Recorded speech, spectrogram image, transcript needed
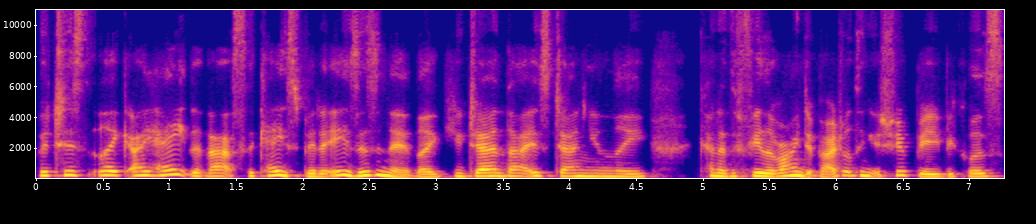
Which is like I hate that that's the case, but it is, isn't it? Like you gen that is genuinely kind of the feel around it, but I don't think it should be because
